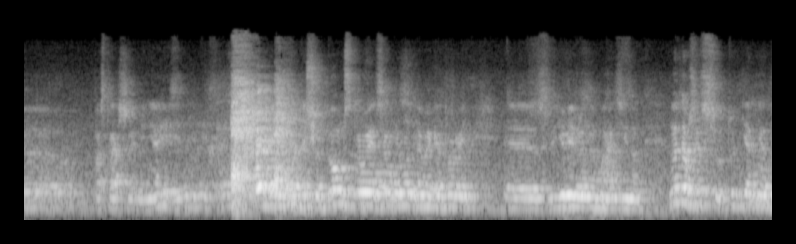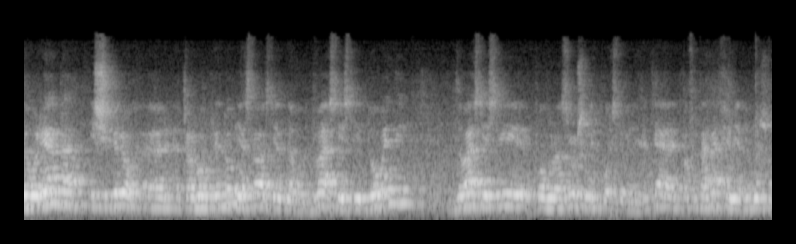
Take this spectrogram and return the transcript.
э, постарше меня, и вот еще дом строится уродливый, который э, с ювелирным магазином. Но это уже все. Тут нет ни одного ряда. Из четырех э, торговых рядов не осталось ни одного. Два снесли до войны, два снесли полуразрушенных после войны. Хотя по фотографиям я думаю, что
